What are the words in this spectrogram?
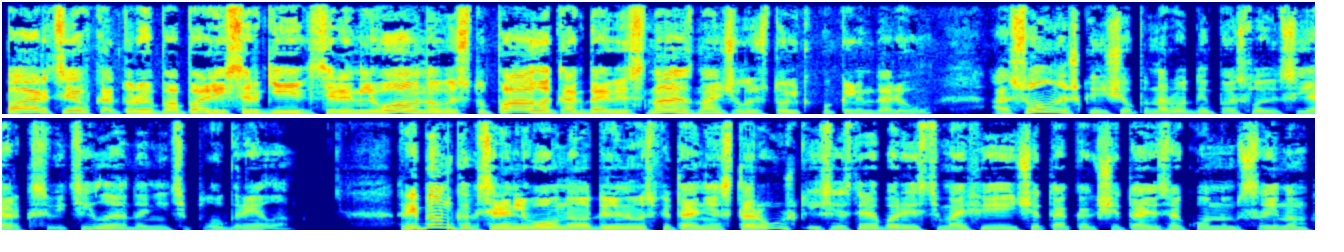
Партия, в которую попали Сергей и Екатерина Львовна, выступала, когда весна значилась только по календарю, а солнышко еще по народной пословице ярко светило, да не тепло грело. Ребенка Катерины Львовны отдали на воспитание старушки, сестре Бориса Тимофеевича, так как, считая законным сыном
